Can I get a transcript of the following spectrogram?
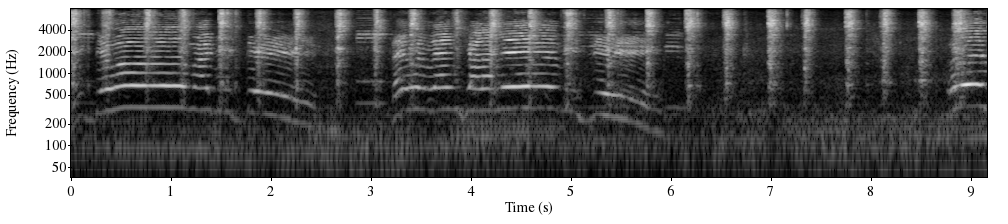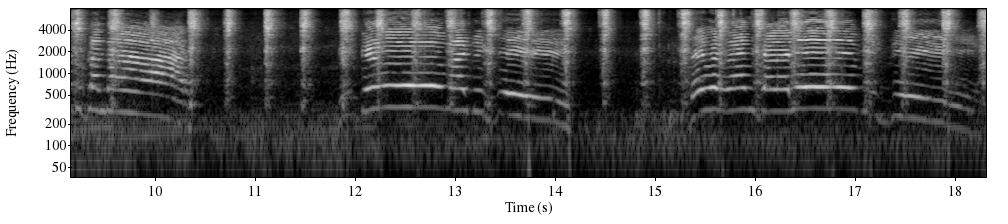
Bitti o my bitti. Devrim şalale bitti. Hey dükkanlar. Bitti o my bitti. Devrim şalale bitti.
